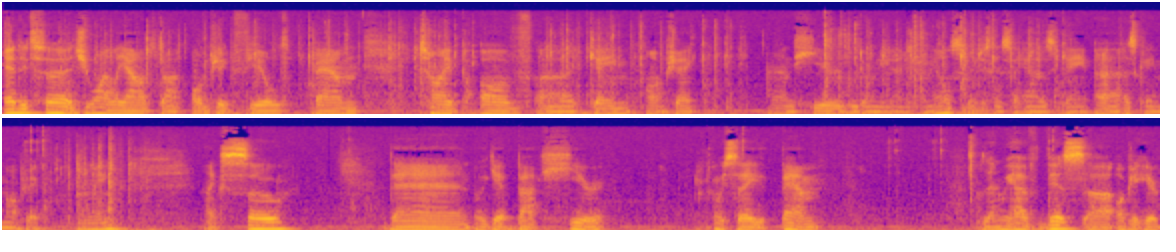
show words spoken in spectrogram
editor GUI layout dot object field bam type of uh, game object and here we don't need anything else we're just gonna say as game uh, as game object I mean like so then we get back here we say bam. Then we have this uh, object here.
